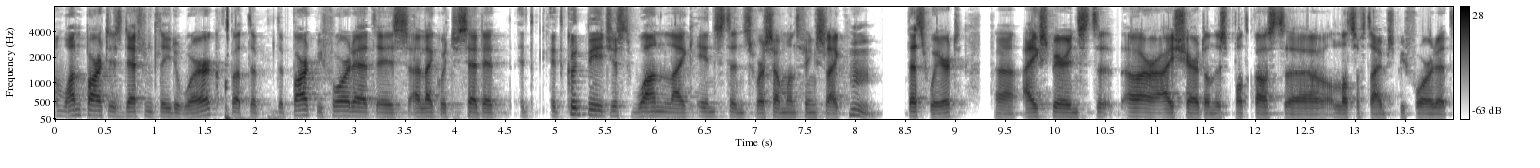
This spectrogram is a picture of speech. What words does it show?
one part is definitely the work, but the the part before that is I like what you said that it it could be just one like instance where someone thinks like, hmm, that's weird. Uh, I experienced or I shared on this podcast uh, lots of times before that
